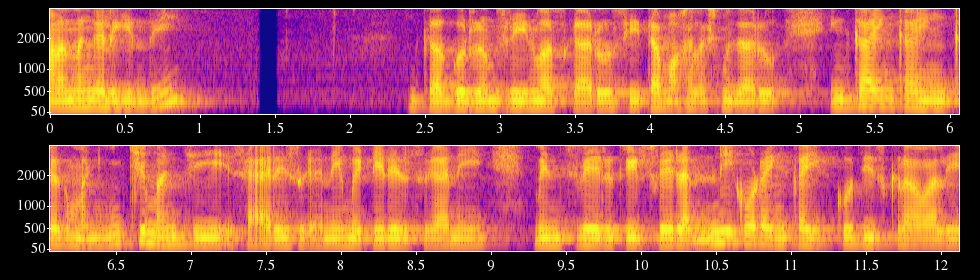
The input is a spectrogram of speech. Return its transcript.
ఆనందం కలిగింది. ఇంకా గుర్రం శ్రీనివాస్ గారు సీతా మహాలక్ష్మి గారు ఇంకా ఇంకా ఇంకా మంచి మంచి శారీస్ కానీ మెటీరియల్స్ కానీ మెన్స్ వేర్ కిడ్స్ వేర్ అన్నీ కూడా ఇంకా ఎక్కువ తీసుకురావాలి.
